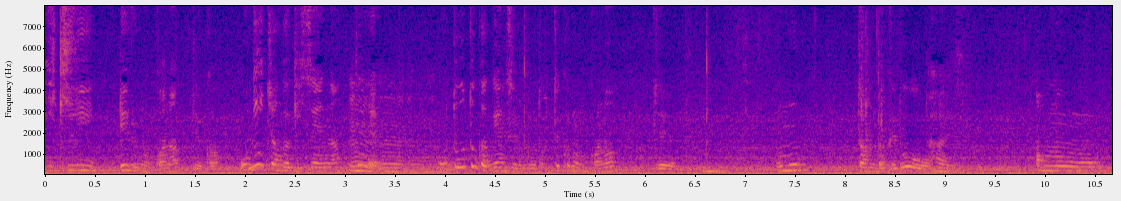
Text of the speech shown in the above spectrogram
生きれるのかなっていうかお兄ちゃんが犠牲になって、うん。弟が現世に戻ってくるのかなって思ったんだけど、はい。あの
